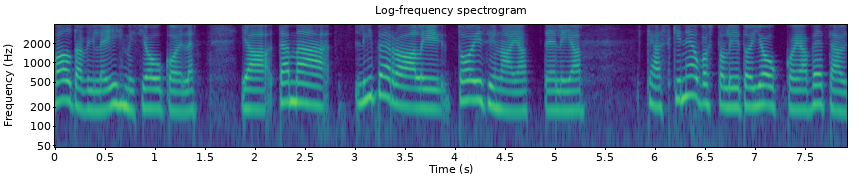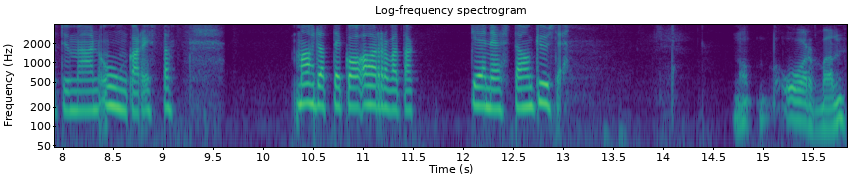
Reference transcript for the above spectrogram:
valtaville ihmisjoukoille. Ja tämä liberaali toisinajattelija käski Neuvostoliiton joukkoja vetäytymään Unkarista. Mahdatteko arvata, kenestä on kyse? No Orban,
